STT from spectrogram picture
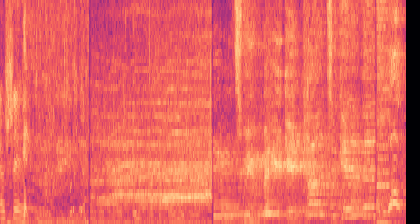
Oh shit. We make it count together. Let's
